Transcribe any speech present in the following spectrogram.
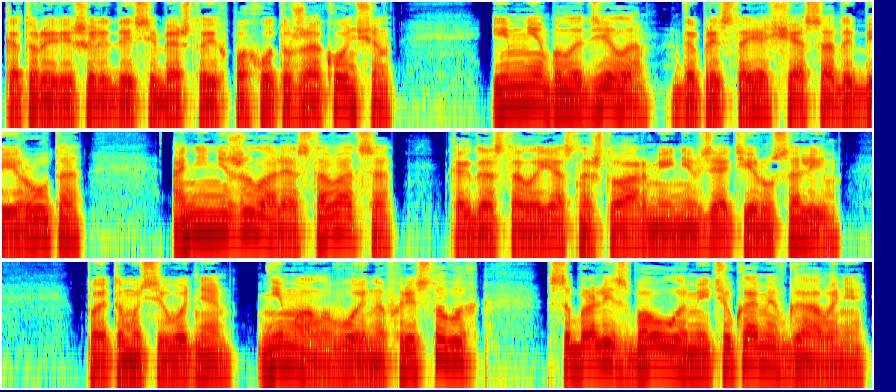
которые решили для себя, что их поход уже окончен — им не было дела до предстоящей осады Бейрута, они не желали оставаться, когда стало ясно, что армии не взять Иерусалим. Поэтому сегодня немало воинов Христовых собрались с баулами и тюками в гавани,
